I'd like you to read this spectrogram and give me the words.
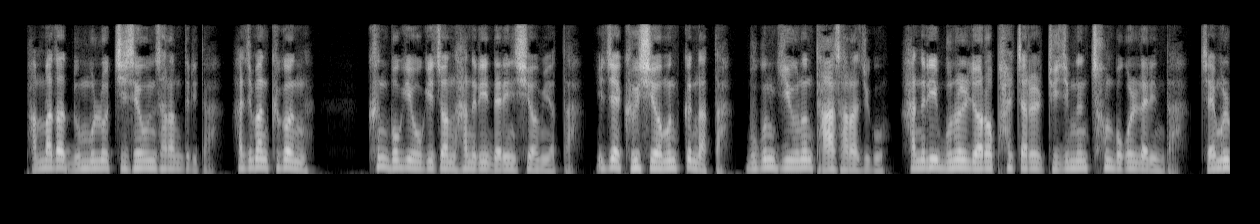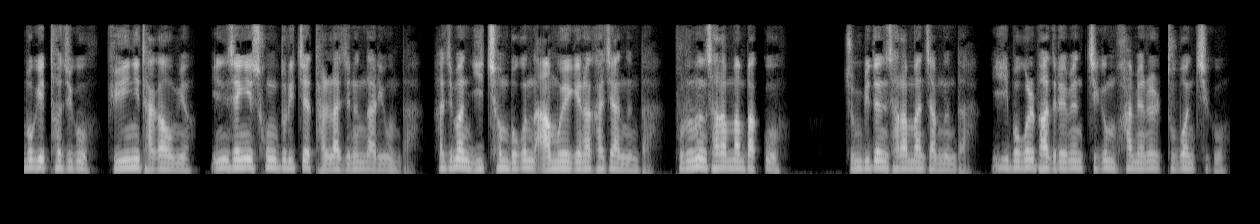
밤마다 눈물로 지새운 사람들이다. 하지만 그건 큰 복이 오기 전 하늘이 내린 시험이었다. 이제 그 시험은 끝났다. 묵은 기운은 다 사라지고 하늘이 문을 열어 팔자를 뒤집는 천복을 내린다. 재물복이 터지고 귀인이 다가오며 인생이 송두리째 달라지는 날이 온다. 하지만 이 천복은 아무에게나 가지 않는다. 부르는 사람만 받고 준비된 사람만 잡는다. 이 복을 받으려면 지금 화면을 두 번 치고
